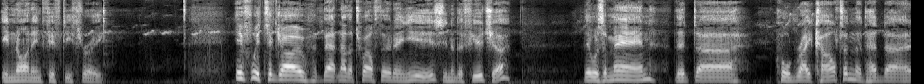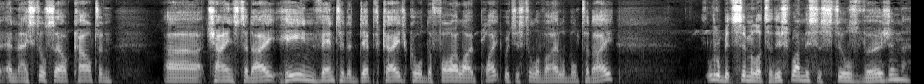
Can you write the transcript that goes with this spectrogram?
in 1953. If we're to go about another 12, 13 years into the future, there was a man that uh, called Ray Carlton that had, uh, and they still sell Carlton uh, today. He invented a depth gauge called the File-O-Plate, which is still available today a little bit similar to this one. This is Stihl's version.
